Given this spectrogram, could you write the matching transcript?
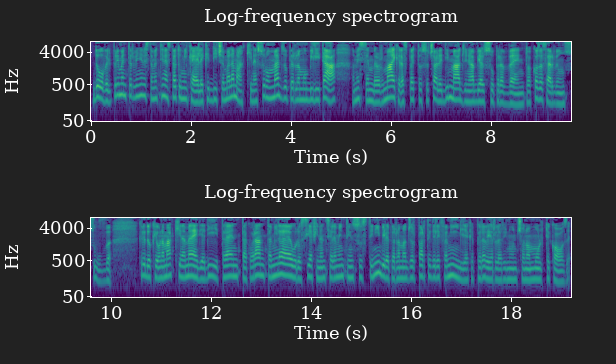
dove il primo a intervenire stamattina è stato Michele che dice ma la macchina è solo un mezzo per la mobilità? A me sembra ormai che l'aspetto sociale d'immagine abbia il sopravvento. A cosa serve un SUV? Credo che una macchina media di 30-40 mila euro sia finanziariamente insostenibile per la maggior parte delle famiglie che per averla rinunciano a molte cose.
